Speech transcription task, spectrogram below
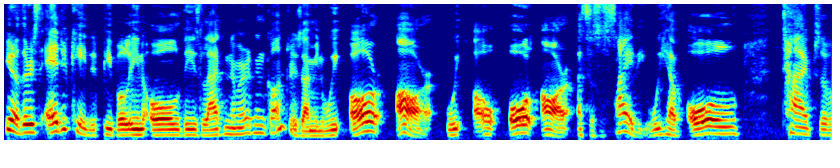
You know, there's educated people in all these Latin American countries. I mean, we all are, we all, all are as a society. We have all types of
